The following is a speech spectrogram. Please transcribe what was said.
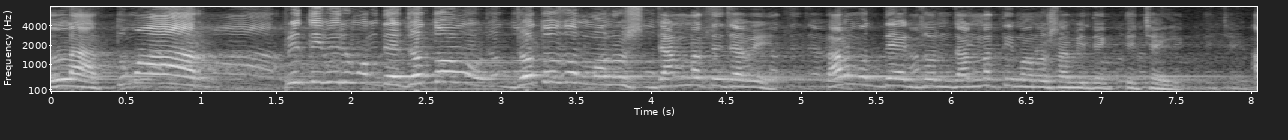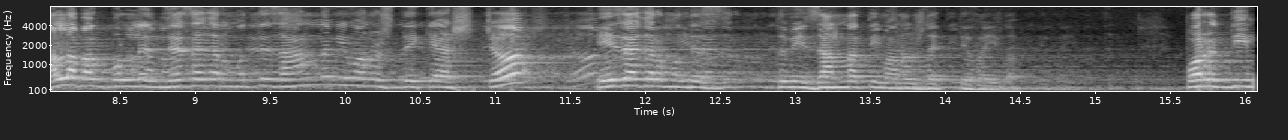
আল্লাহ, তোমার পৃথিবীর মধ্যে যত, যতজন মানুষ জান্নাতে যাবে, তার মধ্যে একজন জান্নাতি মানুষ আমি দেখতে চাই। আল্লাহ পাক বললেন, যে জায়গার মধ্যে জাহান্নামী মানুষ দেখে আসছো, এই জায়গার মধ্যে তুমি জান্নাতি মানুষ দেখতে পাইবা। পরের দিন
